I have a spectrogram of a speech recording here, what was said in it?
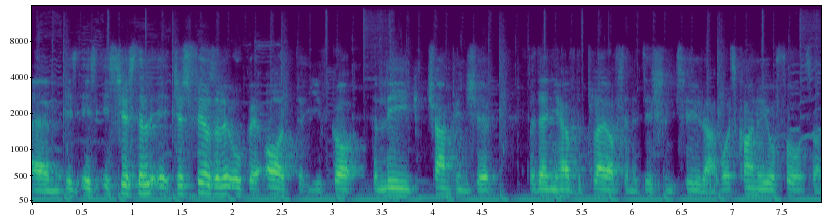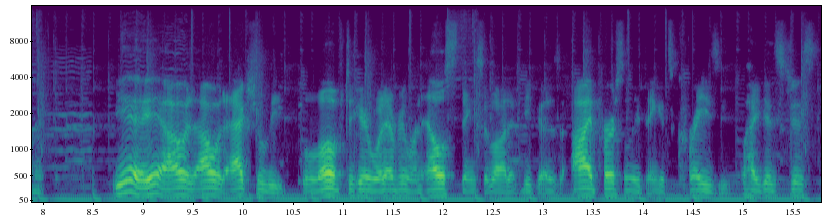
um, it's, it's, just a, it just feels a little bit odd that you've got the league championship, but then you have the playoffs in addition to that. What's kind of your thoughts on it? Yeah, yeah, I would I would actually love to hear what everyone else thinks about it because I personally think it's crazy. Like it's just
